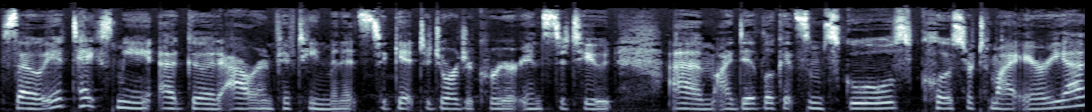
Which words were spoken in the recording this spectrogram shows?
So it takes me a good hour and 15 minutes to get to Georgia Career Institute. Um, I did look at some schools closer to my area,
